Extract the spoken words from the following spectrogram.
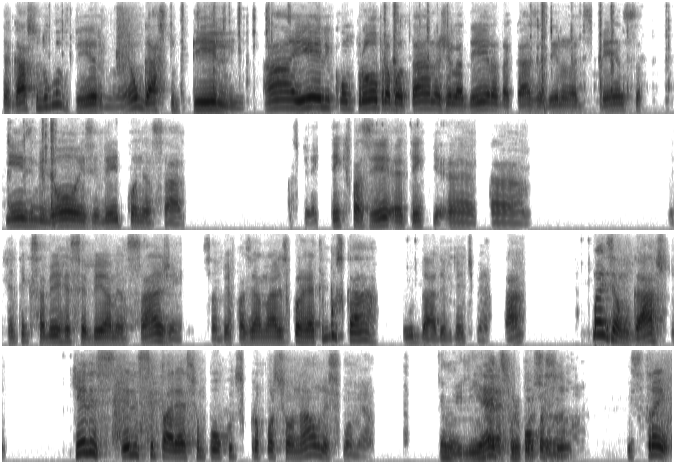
É gasto do governo, não é um gasto dele. Ah, ele comprou para botar na geladeira da casa dele, na dispensa, 15 milhões em leite condensado. É tem que fazer, é, tem que, é, a, a gente tem que saber receber a mensagem, saber fazer a análise correta e buscar o dado, evidentemente, tá? Mas é um gasto que ele, ele se parece um pouco desproporcional nesse momento. Então, ele é desproporcional. Um pouco, assim, estranho.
